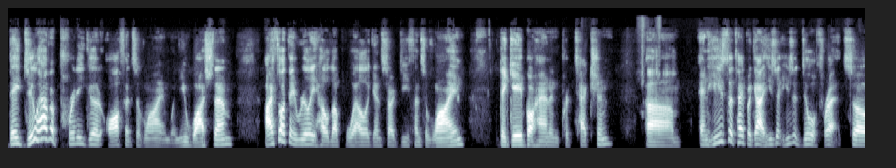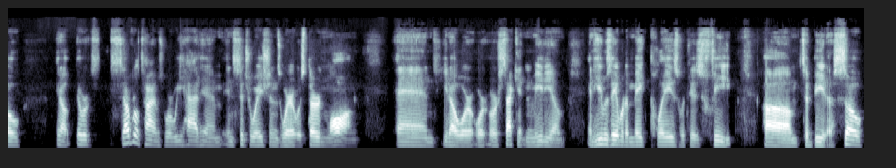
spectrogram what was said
They do have a pretty good offensive line when you watch them. I thought they really held up well against our defensive line. They gave Bohanon protection. Um, and he's the type of guy, he's a, he's a dual threat. So, you know, there were several times where we had him in situations where it was third and long and, you know, or, or, or second and medium, and he was able to make plays with his feet um, to beat us. So,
